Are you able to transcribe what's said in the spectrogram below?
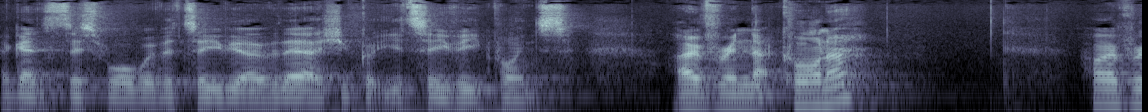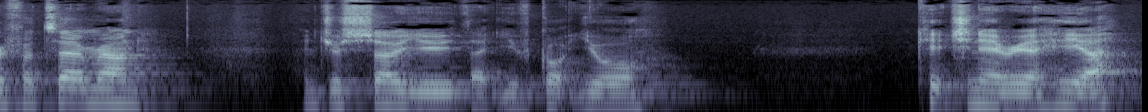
against this wall with a TV over there as you've got your TV points over in that corner. However, if I turn around and just show you that you've got your kitchen area here.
